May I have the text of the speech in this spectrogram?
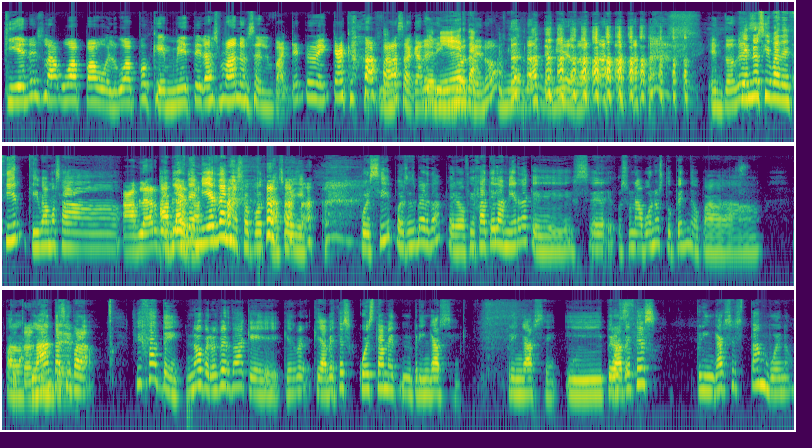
¿quién es la guapa o el guapo que mete las manos en el paquete de caca para sacar de el mierda, lingote, no? de mierda. De mierda. Entonces, ¿Quién nos iba a decir que íbamos a, a hablar de hablar mierda. de mierda en nuestro podcast? Oye, pues sí, pues es verdad, pero fíjate la mierda que es, eh, es un abono estupendo para, para las Totalmente. plantas y para... Fíjate, no, pero es verdad que, que, a veces cuesta me- pringarse, pringarse, y, pero a Pues- veces pringarse es tan bueno,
